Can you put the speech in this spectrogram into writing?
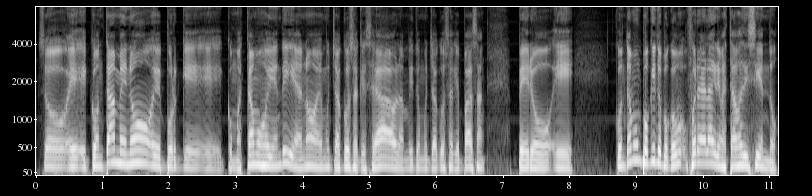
So, eh, eh, contame, ¿no? Eh, porque como estamos hoy en día, ¿no? Hay muchas cosas que se hablan, ¿viste? Muchas cosas que pasan. Pero contame un poquito, porque fuera del aire me estabas diciendo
